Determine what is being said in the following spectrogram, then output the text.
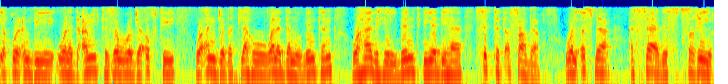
يقول عندي ولد عم تزوج أختي وأنجبت له ولدا وبنتا وهذه البنت بيدها ستة أصابع والإصبع السادس صغير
